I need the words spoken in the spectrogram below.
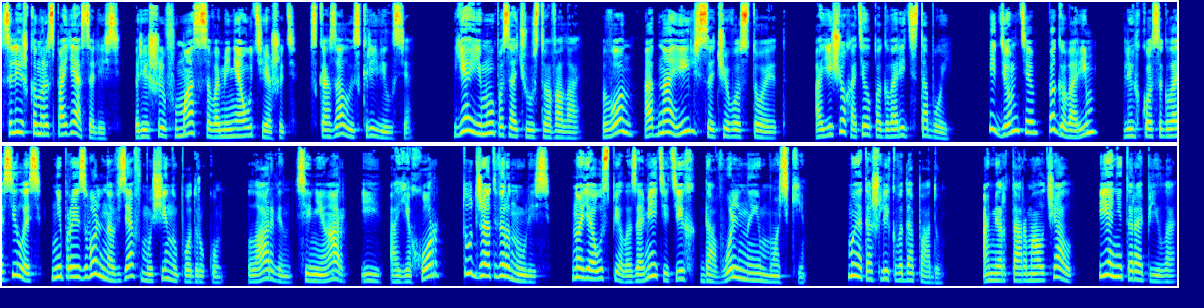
слишком распоясались, решив массово меня утешить, сказал и скривился. Я ему посочувствовала. Вон, одна Ильса чего стоит. А еще хотел поговорить с тобой. Идемте, поговорим. Легко согласилась, непроизвольно взяв мужчину под руку. Ларвин, Синиар и Аехор тут же отвернулись, но я успела заметить их довольные моськи. Мы отошли к водопаду. Амертар молчал, я не торопила,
